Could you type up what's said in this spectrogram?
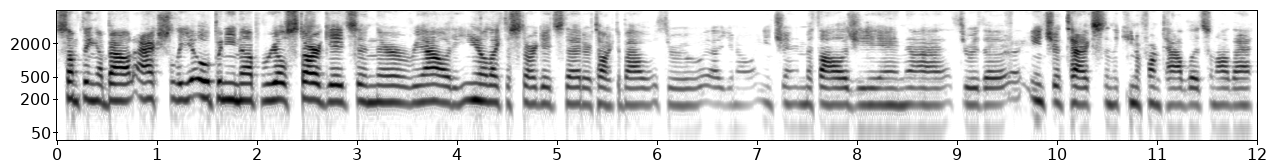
something about actually opening up real Stargates in their reality. You know, like the Stargates that are talked about through uh, you know ancient mythology and uh, through the ancient texts and the cuneiform tablets and all that.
